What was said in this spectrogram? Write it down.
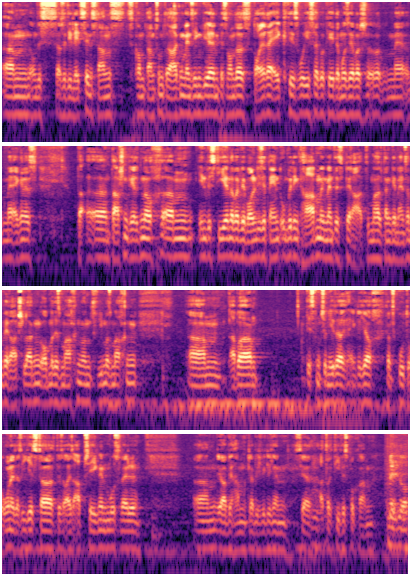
ähm, und es, also die letzte Instanz kommt dann zum Tragen, wenn es irgendwie ein besonders teurer Act ist, wo ich sage, okay, da muss ich aber mein, mein eigenes Taschengeld noch ähm, investieren, aber wir wollen diese Band unbedingt haben. Ich meine, das tun wir halt dann gemeinsam beratschlagen, ob wir das machen und wie wir es machen. Ähm, aber das funktioniert eigentlich auch ganz gut, ohne dass ich jetzt da das alles absegnen muss, weil ähm, ja, wir haben, glaube ich, wirklich ein sehr attraktives Programm. Weil du auch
